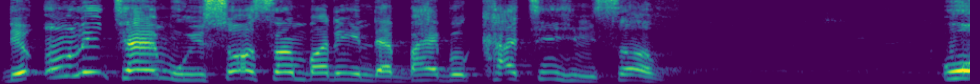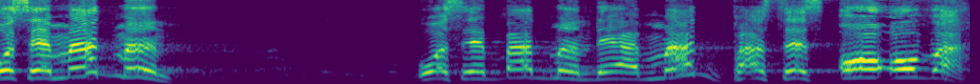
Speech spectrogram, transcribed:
The only time we saw somebody in the Bible cutting himself was a madman. Was a bad man. There are mad pastors all over.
